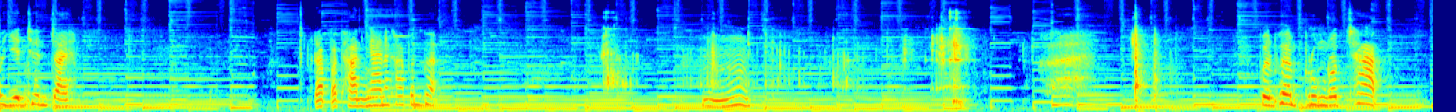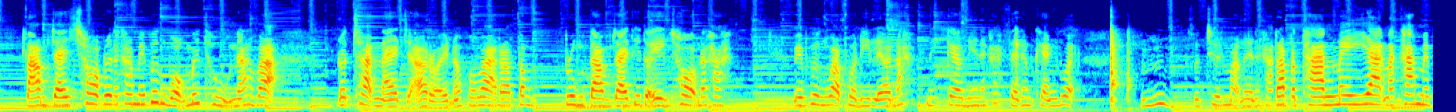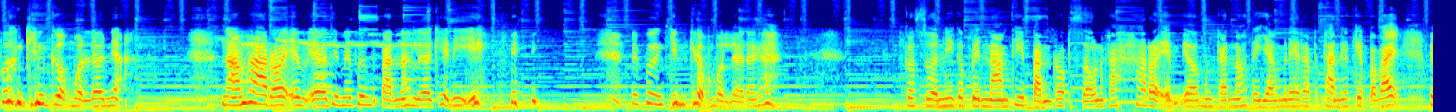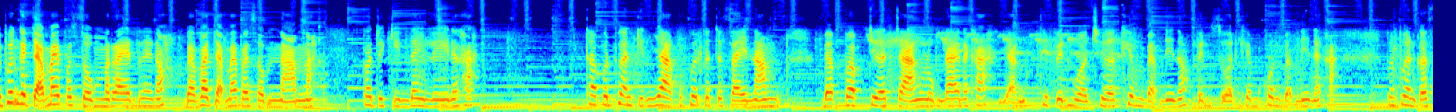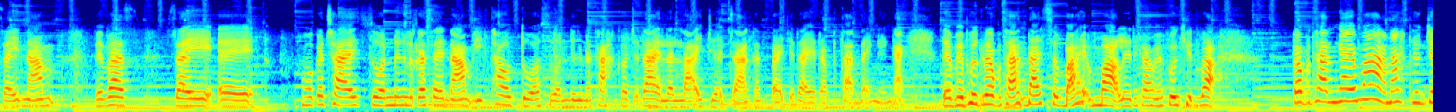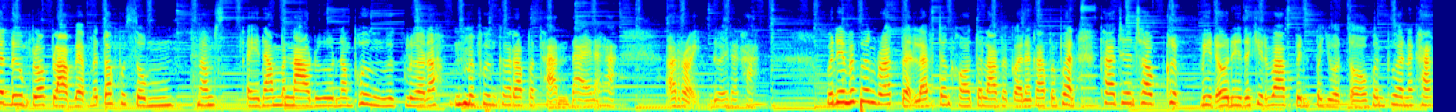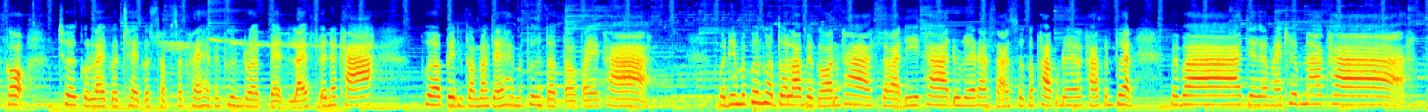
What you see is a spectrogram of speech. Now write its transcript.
อ้เย็นชื่นใจ รับประทานง่ายนะคะเพื่อนๆ อืมเพื่อนๆปรุงรสชาติตามใจชอบเลยนะคะ ไม่เพิ่งบอกไม่ถูกนะว่ารสชาติไหนจะอร่อยเนาะเพราะว่าเราต้องปรุงตามใจที่ตัวเองชอบนะคะ ไม่เพิ่งว่าพอดีแล้วนะในแก้วนี้นะคะ ใส่น้ำแข็งด้วย สดชื่นมากเลยนะคะ รับประทานไม่ยากนะคะไม่พิ่งกินเกือบหมดแล้วเนี่ย น้ำห้าร้อยมลที่ไม่พิ่งปั่นนะเหลือแค่นี้เองไม่พิ่งกินเกือบหมดแล้วนะคะ ก็ส่วนนี้ก็เป็นน้ำที่ปั่นรอบสองนะคะ500 ml เหมือนกันเนาะแต่ยังไม่ได้รับประทานก็เก็บเอาไว้ไม่เพิ่งก็จะไม่ผสมอะไรเลยเนาะแบบว่าจะไม่ผสมน้ำนะก็จะกินได้เลยนะคะ ถ้าเพื่อนๆกินยากเพื่อนๆก็จะใส่น้ำแบบแบบเจือจางลงได้นะคะ อย่างที่เป็นหัวเชื้อเข้มแบบนี้เนาะเป็นส่วนเข้มข้นแบบนี้นะคะ เพื่อนๆก็ใส่น้ำแบบว่าใส่เอหัวกระชายส่วนหนึ่งแล้วก็ใส่น้ำอีกเท่าตัวส่วนหนึ่งนะคะ ก็จะได้ละลายเจือจางกันไปจะได้รับประทานได้ง่าย ๆ แต่ไม่เพิ่งรับประทานได้สบายมากเลยนะคะไม่เพิ่งคิดว่า รับประทานง่ายมากนะ ถึงจะดื่มเปล่าๆแบบไม่ต้องผสมน้ำไอ้น้ำมะนาวหรือน้ำผึ้งหรือเกลือนะไม่พึ่งก็รับประทานได้นะคะ อร่อยด้วยนะคะ วันนี้ไม่พึ่งร้อยแปดไลฟ์ต้องขอตัวลาไปก่อนนะคะเพื่อนๆถ้าชื่นชอบคลิปวิดีโอนี้จะคิดว่าเป็นประโยชน์ต่อเพื่อนๆนะคะ ก็ช่วยกดไลค์กดแชร์กด subscribe ให้ไม่พึ่งร้อยแปดไลฟ์ด้วยนะคะ เพื่อเป็นกำลังใจให้ไม่พึ่งต่อๆไปค่ะ วันนี้ไม่พึ่งขอตัวลาไปก่อนค่ะ สวัสดีค่ะ ดูแลรักษาสุขภาพด้วยนะคะเพื่อนๆบ๊ายบายเจอกันใหม่คลิปหน้าค่ะ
